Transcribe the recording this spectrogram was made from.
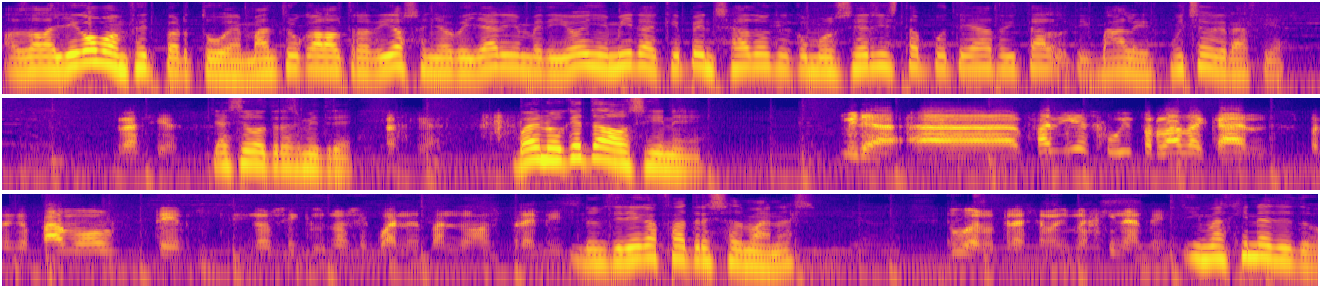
Els de la Lliga ho han fet per tu, eh? Em van trucar l'altre dia el senyor Villar i em va dir oye, mira, que he pensado que como el Sergi está puteado y tal. Dic, vale, muchas gracias. Gràcies, Ya se lo transmitiré. gràcies. Bueno, què tal el cine? Mira, uh, fa dies que vull parlar de Cans, perquè fa molt temps, no sé, no sé quan es van donar els premis. Doncs diria que fa tres setmanes. Dues o tres, imagina't. Imagina't tu.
